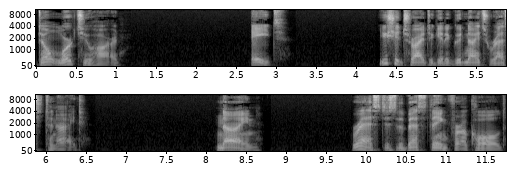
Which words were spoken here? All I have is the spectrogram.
Don't work too hard. 8. You should try to get a good night's rest tonight. 9. Rest is the best thing for a cold.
